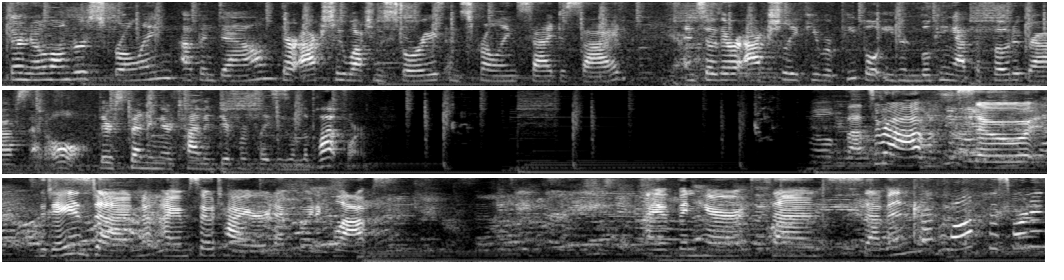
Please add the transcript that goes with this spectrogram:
They're no longer scrolling up and down; they're actually watching stories and scrolling side to side. And so there are actually fewer people even looking at the photographs at all. They're spending their time in different places on the platform. So the day is done. I am so tired. I'm going to collapse. I have been here since 7 o'clock this morning,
